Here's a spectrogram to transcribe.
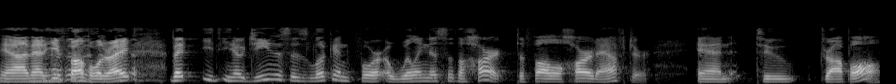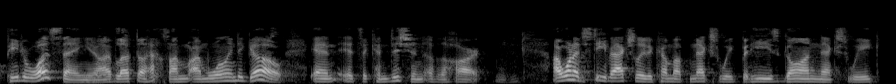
yeah, and then he fumbled, right? But you know, Jesus is looking for a willingness of the heart to follow hard after, and to drop all. Peter was saying, you know, I've left a house. I'm I'm willing to go, and it's a condition of the heart. I wanted Steve actually to come up next week, but he's gone next week,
